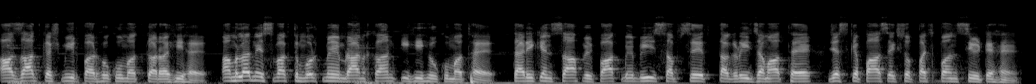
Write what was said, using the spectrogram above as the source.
आज़ाद कश्मीर पर हुकूमत कर रही है। अमलन इस वक्त मुल्क में इमरान खान की ही हुकूमत है। तहरीक इंसाफ विफाक में भी सबसे तगड़ी जमात है, जिसके पास 155 सीटें हैं।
